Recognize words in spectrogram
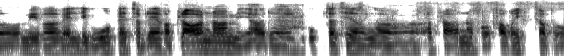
Og vi var veldig gode på å etablere planer. Vi hadde oppdateringer av planer for fabrikker på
